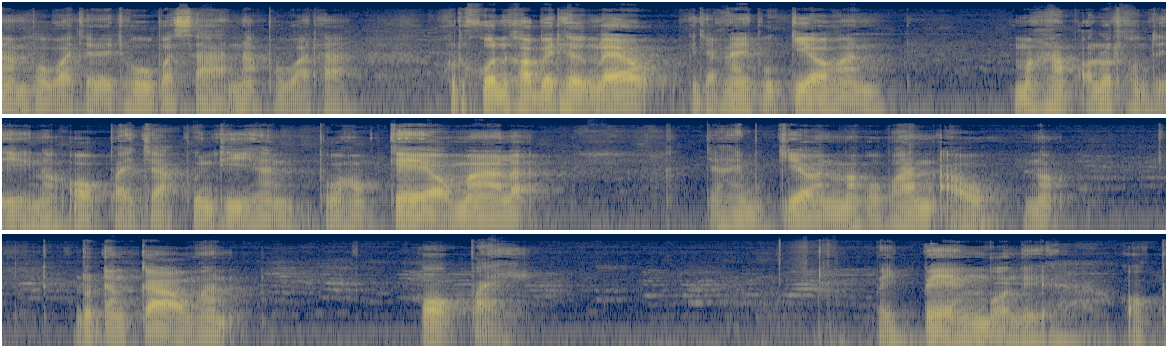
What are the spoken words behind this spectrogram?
นํเพราะว่าจะได้โทรประสานเนาะเพราะว่าถ้าคนคนเข้าไปถึงแล้วอยากให้ผู้เกี่ยวหันมารับเอารถของตัวเองเนาะออกไปจากพื้นที่หันเพราะว่าเขาแก่ออกมาล้วอยากให้บุกเกียวมันมาผูกพันเอาเนาะรถดังกล่าวมันออกไป ไปแปลงบ่เลยออกไป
